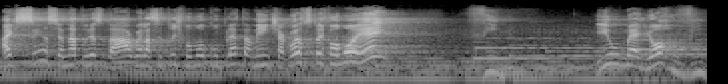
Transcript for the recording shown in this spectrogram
A essência, a natureza da água, ela se transformou completamente. Agora se transformou em vinho. E o melhor vinho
